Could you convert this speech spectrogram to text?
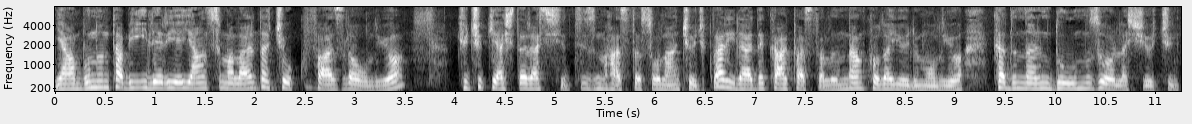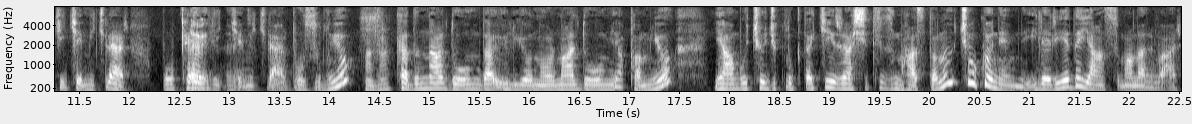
Yani bunun tabii ileriye yansımaları da çok fazla oluyor. Küçük yaşta raşitizm hastası olan çocuklar ileride kalp hastalığından kolay ölüm oluyor. Kadınların doğumu zorlaşıyor çünkü kemikler bu pelvik evet, evet. kemikler bozuluyor. Hı hı. Kadınlar doğumda ölüyor, normal doğum yapamıyor. Yani bu çocukluktaki raşitizm hastalığı çok önemli. İleriye de yansımalar var.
